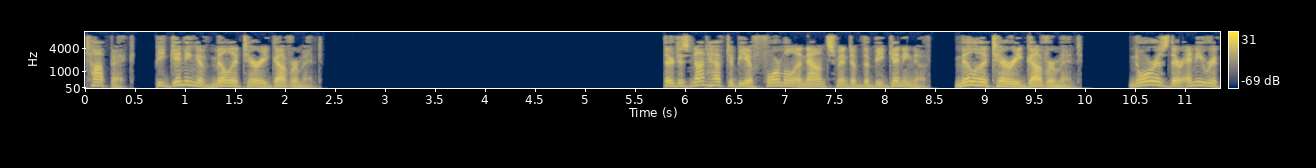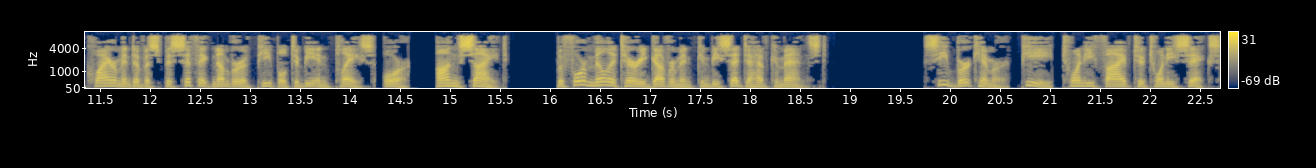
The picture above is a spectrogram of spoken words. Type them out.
Topic: Beginning of military government. There does not have to be a formal announcement of the beginning of military government, nor is there any requirement of a specific number of people to be in place or on site before military government can be said to have commenced. See Birkhimer, p. 25–26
